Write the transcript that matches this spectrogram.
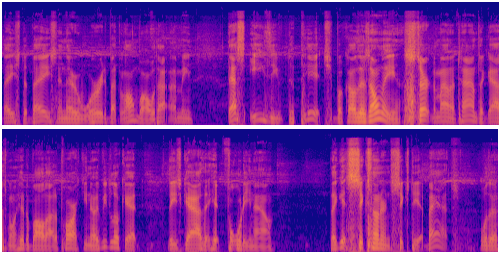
base to base, and they're worried about the long ball. Without, I mean, that's easy to pitch because there's only a certain amount of times a guy's going to hit a ball out of park. You know, if you look at these guys that hit 40 now, they get 660 at bats well, the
